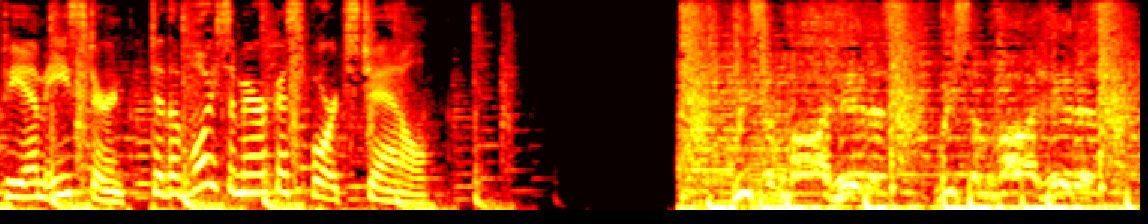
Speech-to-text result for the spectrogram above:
p.m. Eastern to the Voice America Sports Channel.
